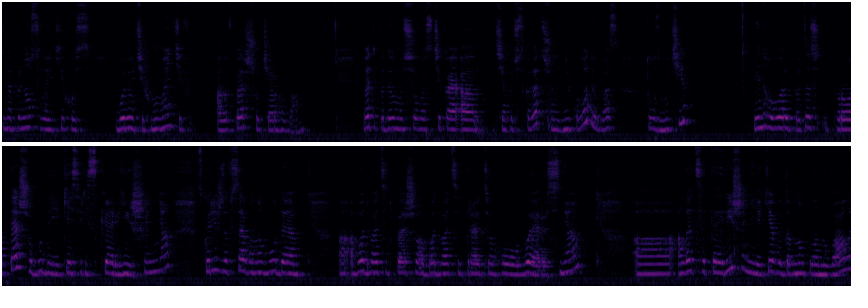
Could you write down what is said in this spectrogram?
не приносило якихось болючих моментів, але в першу чергу вам. Давайте подивимося, що вас чекає. А ще хочу сказати, що на дні колоди у вас туз мечів. Він говорить про те, про те, що буде якесь різке рішення. Скоріш за все, воно буде або 21, або 23 вересня. Але це те рішення, яке ви давно планували,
